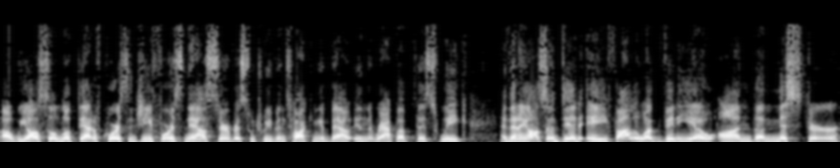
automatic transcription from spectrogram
Uh, we also looked at, of course, the GeForce Now service, which we've been talking about in the wrap up this week. And then I also did a follow up video on the Mister.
